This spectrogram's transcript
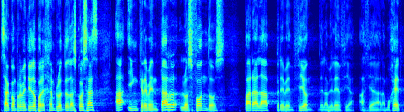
se ha comprometido, por ejemplo, entre otras cosas, a incrementar los fondos para la prevención de la violencia hacia la mujer.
